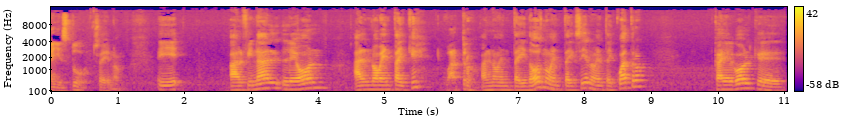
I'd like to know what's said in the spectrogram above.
ahí estuvo. Sí, no. Y al final, León, al 90 y qué? Cuatro. Al 92, 96, al 94, cae el gol que,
